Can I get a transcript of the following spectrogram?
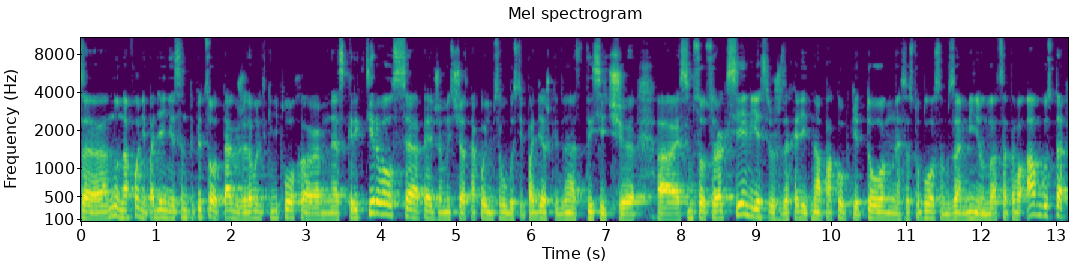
э, ну, на фоне падения S&P 500 также довольно-таки неплохо скорректировался. Опять же, мы сейчас находимся в области поддержки 12747. Если уже заходить на покупки, то со стоп-лоссом за минимум 20 августа.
